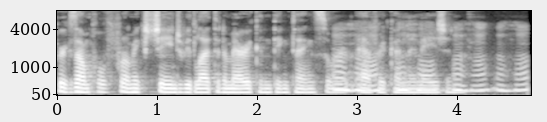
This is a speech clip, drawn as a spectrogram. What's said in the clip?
For example from exchange with latin american think tanks or mm-hmm, african mm-hmm, and asian. Mm-hmm, mm-hmm.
